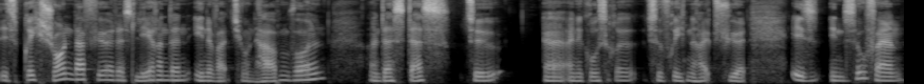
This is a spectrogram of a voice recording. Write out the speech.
es spricht schon dafür, dass Lehrenden Innovation haben wollen und dass das zu äh, eine größere Zufriedenheit führt. Ist insofern,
